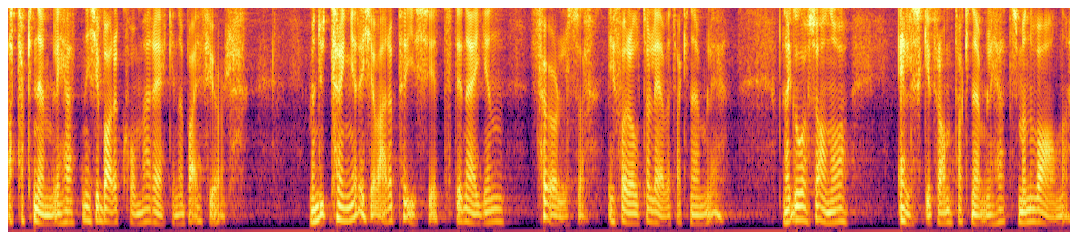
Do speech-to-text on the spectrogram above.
at takknemligheten ikke bare kommer rekende på ei fjøl. Men du trenger ikke være prisgitt din egen følelse i forhold til å leve takknemlig. Men det går også an å elske fram takknemlighet som en vane.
